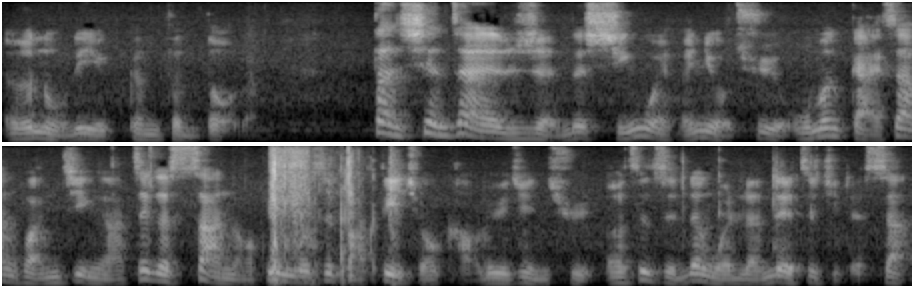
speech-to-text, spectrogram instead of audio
而努力跟奋斗的。但现在人的行为很有趣，我们改善环境啊，这个善哦，并不是把地球考虑进去，而是只认为人类自己的善。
